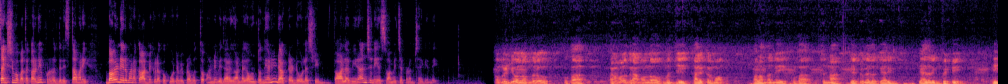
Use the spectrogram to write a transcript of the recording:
సంక్షేమ పథకాలని పునరుద్ధరిస్తామని భవన నిర్మాణ కార్మికులకు కూటమి ప్రభుత్వం అన్ని విధాలుగా అండగా ఉంటుంది అని డాక్టర్ డోల శ్రీ బాల వీరాంజనేయ స్వామి చెప్పడం జరిగింది. కమ్యూనిటీ వాళ్ళందరూ ఒక కనమల గ్రామంలో మంచి కార్యక్రమం. వాళ్ళందరినీ ఒక చిన్న గెట్ టుగెదర్ గ్యారింగ్ గ్యాదరింగ్ పెట్టి ఈ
